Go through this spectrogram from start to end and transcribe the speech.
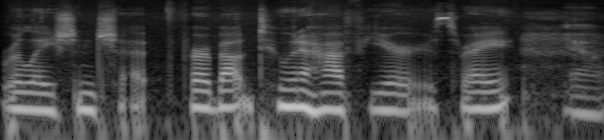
relationship for about two and a half years right? Yeah.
